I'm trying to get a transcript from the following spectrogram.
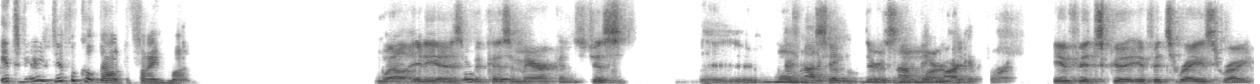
it's very difficult now to find mutton. Well, it is because Americans just uh, won't There's not a big, there's there's not no a big market. market for it. If it's good, if it's raised right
